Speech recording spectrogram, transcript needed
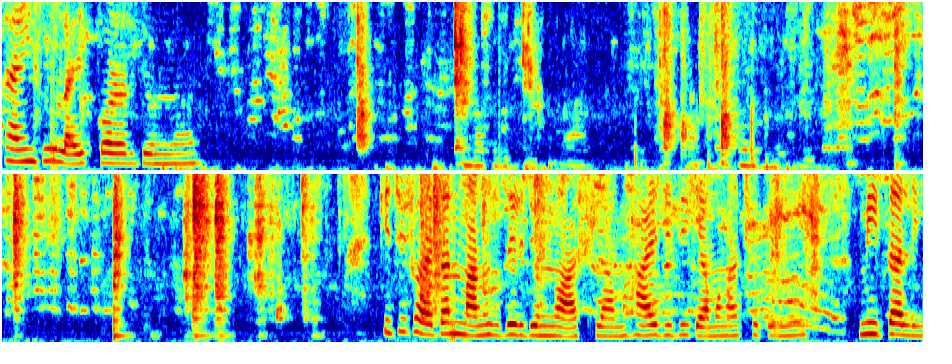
থ্যাংক ইউ লাইক করার জন্য। কিছু শয়তান মানুষদের জন্য আসলাম। হাই দিদি, কেমন আছো তুমি? মিতালি,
